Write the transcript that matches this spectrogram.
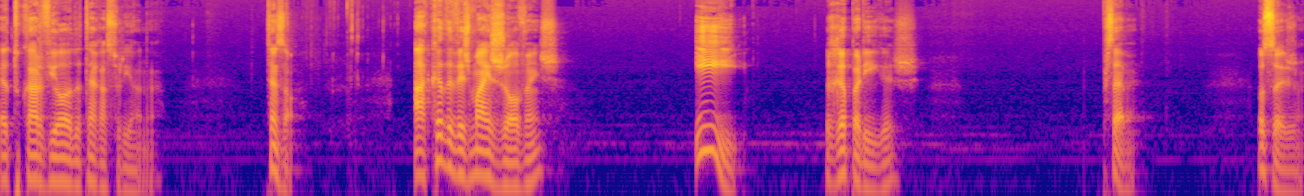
a tocar viola da terra açoriana. Atenção. Há cada vez mais jovens e raparigas. Percebem? Ou seja,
